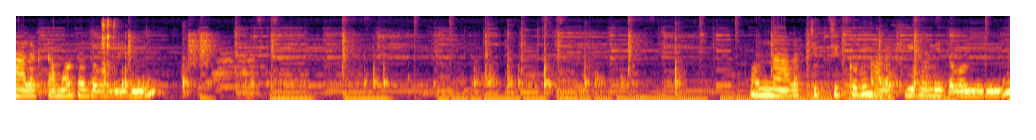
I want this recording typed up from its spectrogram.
ನಾಲ್ಕು ಟೊಮೊಟೊ ತೊಗೊಂಡಿದ್ದೀನಿ. ಒಂದು ನಾಲ್ಕು ಚಿಕ್ಕ ಚಿಕ್ಕದು ನಾಲ್ಕು ಈರುಳ್ಳಿ ತೊಗೊಂಡಿದ್ದೀನಿ.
